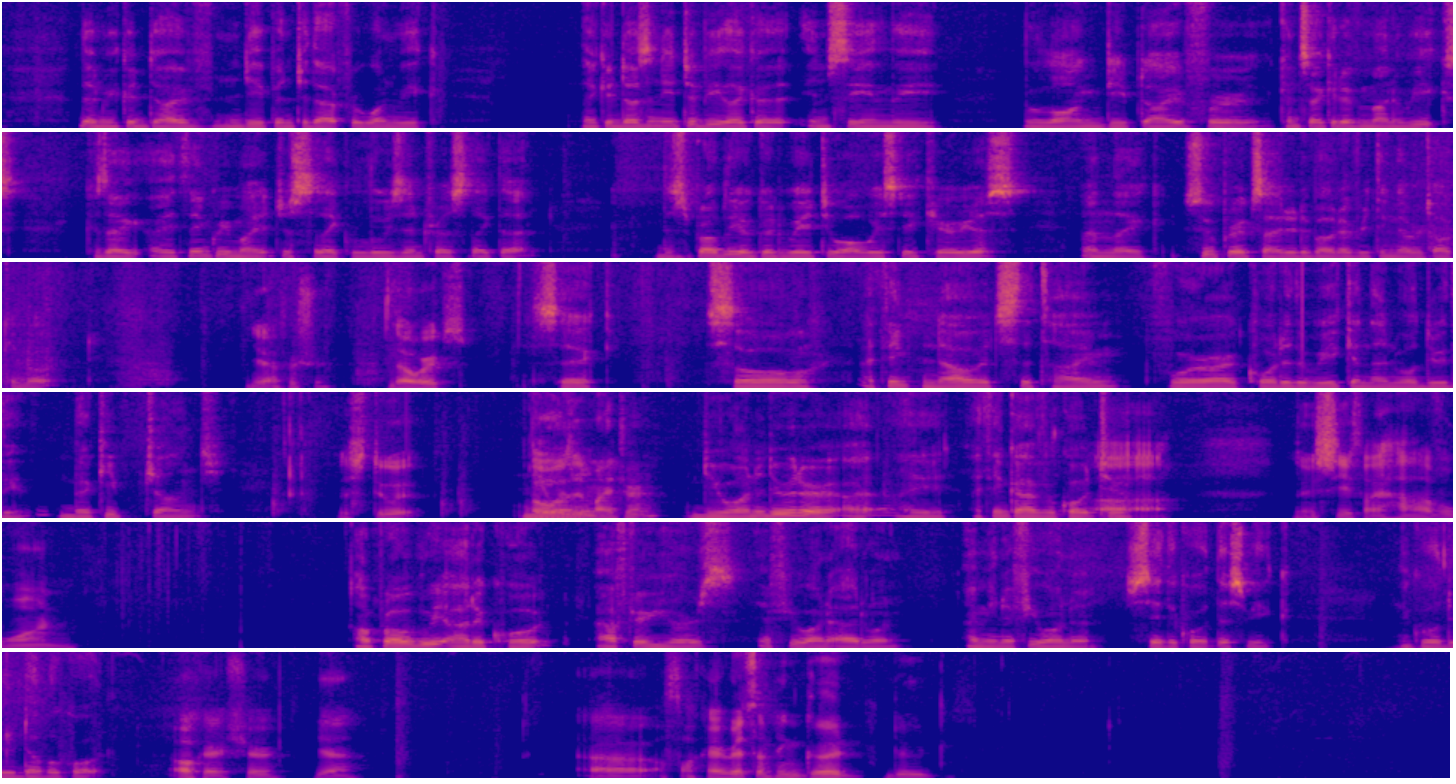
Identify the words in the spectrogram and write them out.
then we could dive deep into that for one week. Like it doesn't need to be like a insanely long deep dive for consecutive amount of weeks, because I I think we might just like lose interest like that. This is probably a good way to always stay curious and like super excited about everything that we're talking about. yeah, for sure. That works. Sick. So I think now it's the time for our quote of the week, and then we'll do the the keep challenge. Let's do it. Do oh, is it my turn? Do you want to do it, or I, I I think I have a quote too. Uh, let me see if I have one. I'll probably add a quote after yours if you want to add one. I mean, if you want to say the quote this week, I think we'll do double quote. Okay, sure. Yeah. Uh, fuck, I read something good, dude.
